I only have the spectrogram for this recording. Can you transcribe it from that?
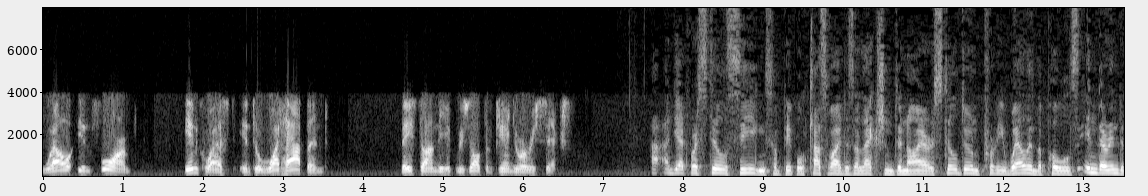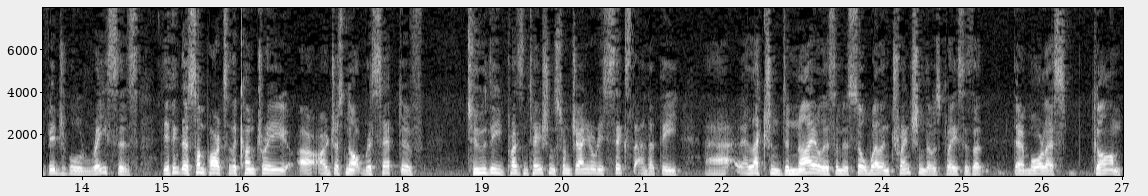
well informed inquest into what happened based on the result of January 6th and yet we're still seeing some people classified as election deniers still doing pretty well in the polls in their individual races. Do you think there's some parts of the country are, are just not receptive to the presentations from January 6th and that the uh, election denialism is so well entrenched in those places that they're more or less gone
